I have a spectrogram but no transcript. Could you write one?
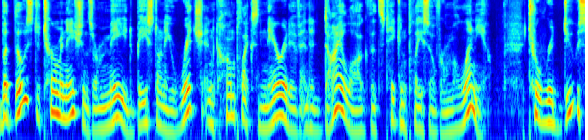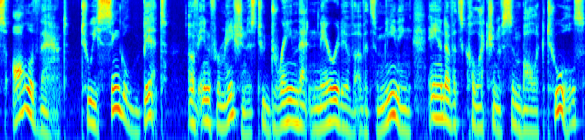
But those determinations are made based on a rich and complex narrative and a dialogue that's taken place over millennia. To reduce all of that to a single bit of information is to drain that narrative of its meaning and of its collection of symbolic tools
